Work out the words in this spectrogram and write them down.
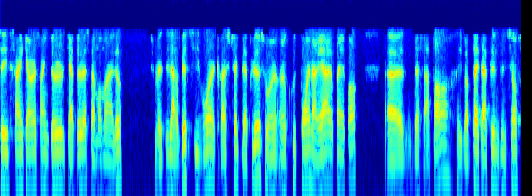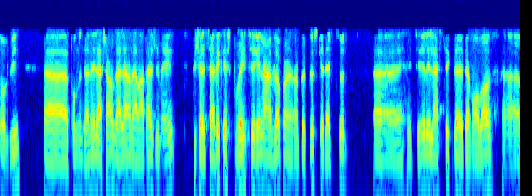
5-1, 5-2, 4-2 à ce moment-là, je me dis l'arbitre, s'il voit un cross-check de plus ou un, coup de poing arrière, peu importe, euh, de sa part, il va peut-être appeler une punition sur lui euh, pour nous donner la chance d'aller en avantage numérique. Puis je savais que je pouvais étirer l'enveloppe un, peu plus que d'habitude, euh, étirer l'élastique de, mon boss. Euh,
